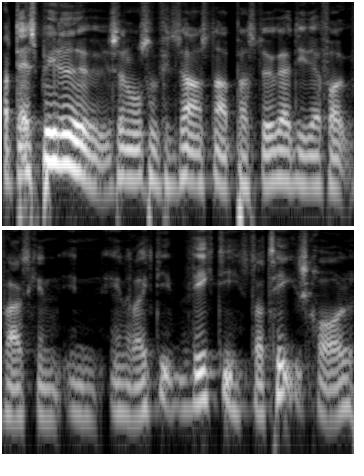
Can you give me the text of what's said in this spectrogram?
Og der spillede sådan nogen som Finn Sørensen og et par stykker af de der folk faktisk en, en, en rigtig vigtig strategisk rolle.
